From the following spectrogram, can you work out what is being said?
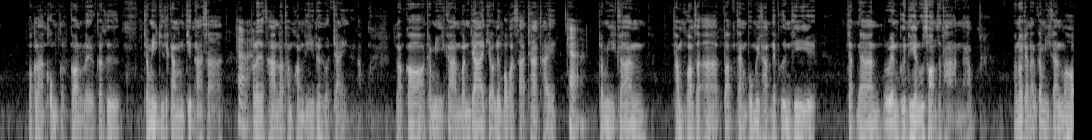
16 มกราคมก่อนเลยก็คือ จะมีกิจกรรมจิตอาสาค่ะ พระราชทานเราทำความดีด้วยหัวใจนะครับ แล้วก็จะมีการบรรยายเกี่ยวเรื่องประวัติศาสตร์ชาติไทยค่ะจะมีการทำความสะอาดปรับแต่งภูมิทัศน์ในพื้นที่จัดงานบริเวณพื้นที่อนุสรณ์สถานนะครับแล้วนอกจากนั้นก็มีการมอบ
